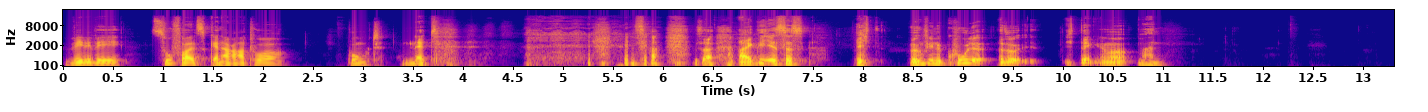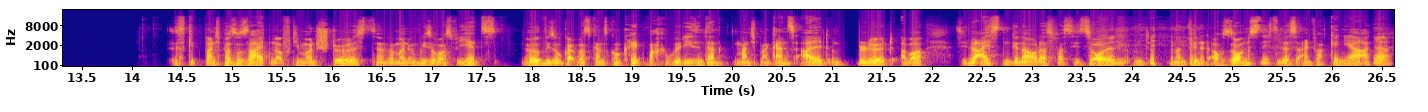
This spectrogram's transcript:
www.zufallsgenerator.net. Eigentlich ist das echt irgendwie eine coole, also ich denke immer, Mann, es gibt manchmal so Seiten, auf die man stößt, ne, wenn man irgendwie sowas wie jetzt irgendwie so was ganz konkret machen will, die sind dann manchmal ganz alt und blöd, aber sie leisten genau das, was sie sollen und man findet auch sonst nichts und das ist einfach genial. Ja.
